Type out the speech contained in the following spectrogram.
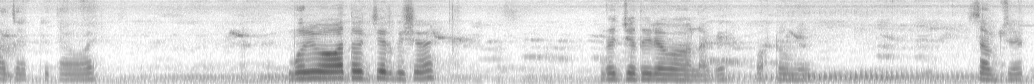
দেখা যাক কি তা হয়। বড়ি বাবা ধৈর্যের বিষয়। ধৈর্য ধৈর্য বাবা লাগে কষ্ট মেন সাবজেক্ট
